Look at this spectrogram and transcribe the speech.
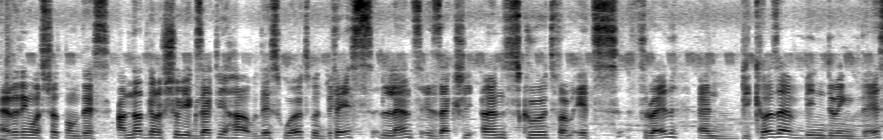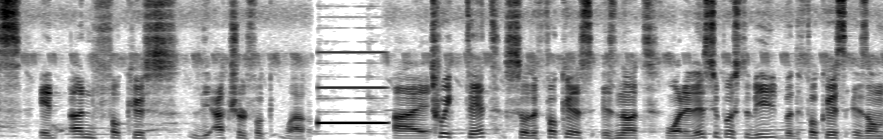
Everything was shot on this. I'm not gonna show you exactly how this works, but this lens is actually unscrewed from its thread. And because I've been doing this, it unfocus the actual focus, wow. I tweaked it so the focus is not what it is supposed to be, but the focus is on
